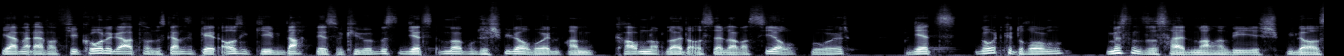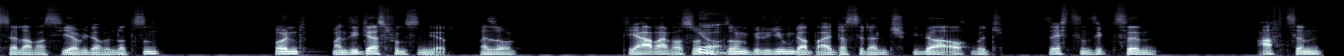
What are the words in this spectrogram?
die haben halt einfach viel Kohle gehabt und das ganze Geld ausgegeben, dachten jetzt, okay, wir müssen jetzt immer gute Spieler holen, haben kaum noch Leute aus der La Masia geholt. Und jetzt, notgedrungen, müssen sie es halt machen, die Spieler aus der La Masia wieder benutzen. Und man sieht ja, es funktioniert. Also, die haben einfach so, Ja. so eine gute Jugendarbeit, dass sie dann Spieler auch mit 16, 17, 18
